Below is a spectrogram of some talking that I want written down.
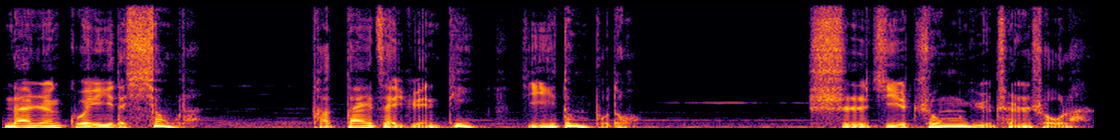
男人诡异的笑了，他呆在原地一动不动。时机终于成熟了，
